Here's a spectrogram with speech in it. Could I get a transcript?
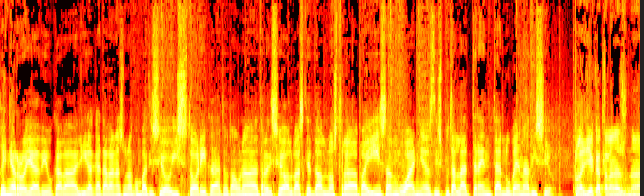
Penyarroia diu que la Lliga Catalana és una competició històrica, tota una tradició del bàsquet del nostre país. Enguany es disputa la 39a edició. La Lliga Catalana és una,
